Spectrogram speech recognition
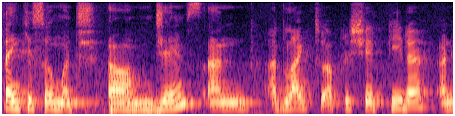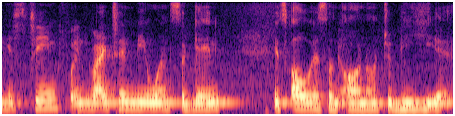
Thank you so much, um, James. And I'd like to appreciate Peter and his team for inviting me once again. It's always an honor to be here.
